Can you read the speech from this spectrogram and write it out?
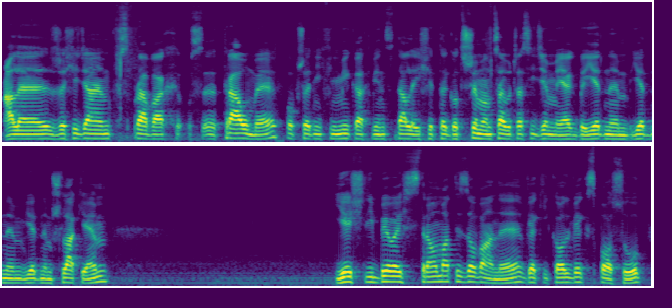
ale że siedziałem w sprawach z traumy w poprzednich filmikach, więc dalej się tego trzymam. Cały czas idziemy jakby jednym, jednym, jednym szlakiem. Jeśli byłeś straumatyzowany w jakikolwiek sposób,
